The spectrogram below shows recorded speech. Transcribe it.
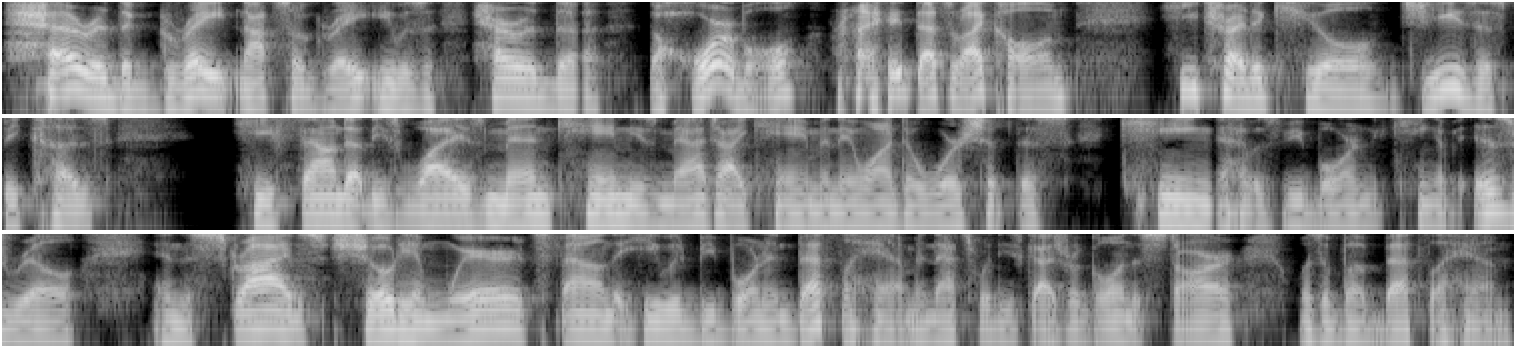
Herod the Great, not so great, he was Herod the, the horrible, right? That's what I call him. He tried to kill Jesus because he found out these wise men came, these magi came, and they wanted to worship this king that was to be born, the king of Israel. And the scribes showed him where it's found that he would be born in Bethlehem. And that's where these guys were going. The star was above Bethlehem.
